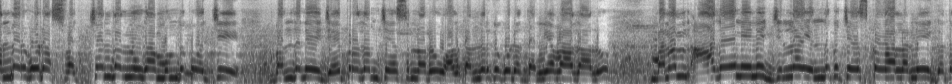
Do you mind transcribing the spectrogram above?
వాళ్ళందరూ కూడా స్వచ్ఛందంగా ముందుకు వచ్చి బంద్ని జయప్రదం చేస్తున్నారు. వాళ్ళకందరికీ కూడా ధన్యవాదాలు. మనం ఆదోనిని జిల్లా ఎందుకు చేసుకోవాలని గత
